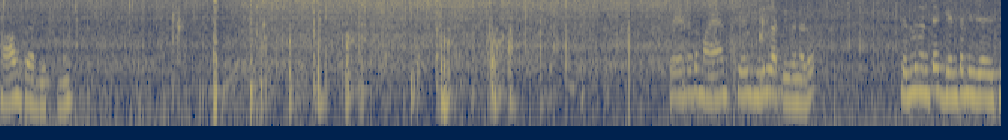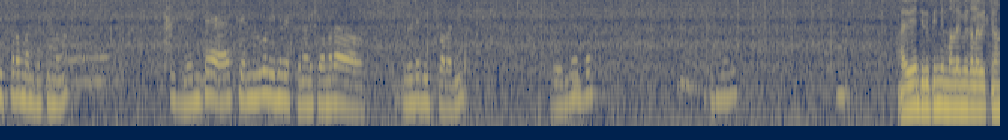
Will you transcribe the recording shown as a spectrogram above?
చాలు తయారు చేసుకున్నాం. ఏంటంటే మా ఆయన చేలు నీళ్ళు అట్లా ఇవ్వన్నాడు చెల్లునుంటే గంటలు ఇవే తీసుకురమ్మని చెప్పిందాము ఈ గంట చెల్లులు కూడా ఇల్లు పెట్టుకున్నాడు కెమెరా వీడియో తీసుకోవాలని. ఏం చేద్దాం? అవేంటికి పిండి మళ్ళీ మీకు అలా పెట్టాం?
